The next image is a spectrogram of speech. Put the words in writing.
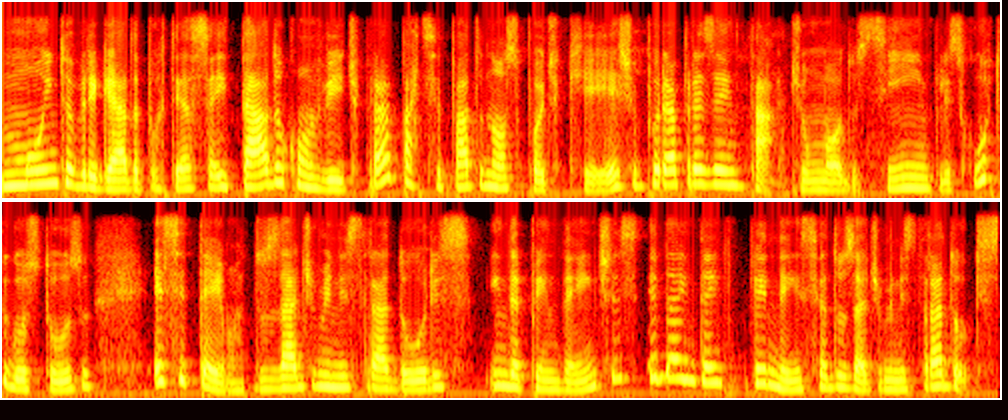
muito obrigada por ter aceitado o convite para participar do nosso podcast e por apresentar, de um modo simples, curto e gostoso, esse tema dos administradores independentes e da independência dos administradores.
